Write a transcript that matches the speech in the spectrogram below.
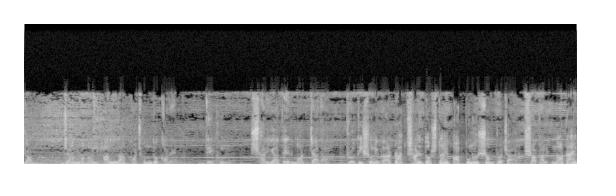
জন্ম যা মহান আল্লাহ পছন্দ করেন। দেখুন, শরিয়াতের মর্যাদা। প্রতি শনিবার রাত সাড়ে দশটায় বা পুনঃ সম্প্রচার। সকাল নটায়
